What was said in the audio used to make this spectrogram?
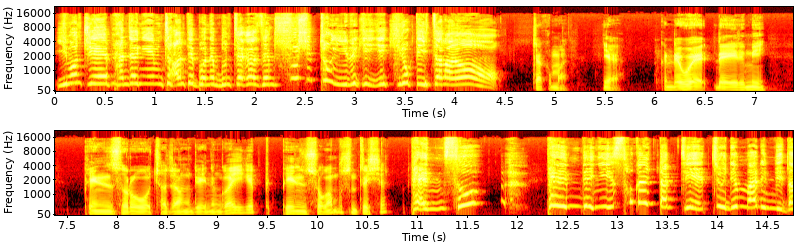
이번 주에 반장님 저한테 보낸 문자가 쌤 수십 통이 이렇게 이게 기록돼 있잖아요. 잠깐만. 예. 근데 왜 내 이름이 벤소로 저장돼 있는 거야? 이게 벤소가 무슨 뜻이야? 벤소? 밴댕이 소갈딱지의 줄임말입니다.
